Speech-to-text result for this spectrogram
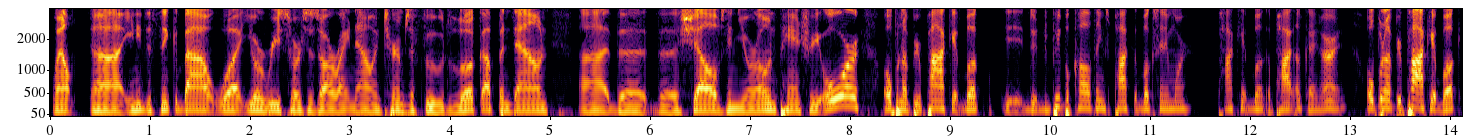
Well, uh, you need to think about what your resources are right now in terms of food. Look up and down uh, the the shelves in your own pantry, or open up your pocketbook. Do, do people call things pocketbooks anymore? Pocketbook, a pocket. Okay, all right. Open up your pocketbook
